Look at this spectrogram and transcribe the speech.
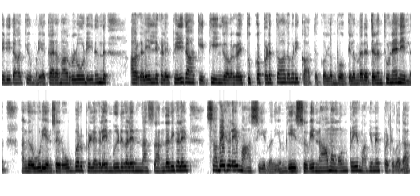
பெரிதாக்கி உம்முடைய கரம் அவர்களோடு இருந்து அவர்கள் எல்லைகளை பெரிதாக்கி தீங்கு அவர்களை துக்கப்படுத்தாதபடி காத்துக்கொள்ளும் போக்கிலும் வரத்திலும் துணனிலும் அங்கு ஊழியன் செய்கிற ஒவ்வொரு பிள்ளைகளையும் வீடுகளையும் சந்ததிகளையும் சபைகளையும் ஆசீர்வதியும் இயேசுவின் நாமம் ஒன்றே மகிமைப்படுவதா?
